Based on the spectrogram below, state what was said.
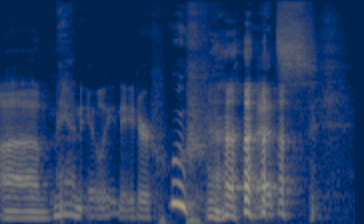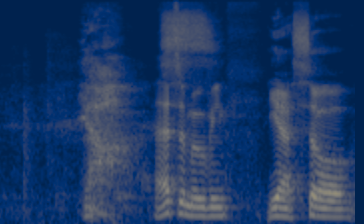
Um, Man, Alienator. Whew. That's yeah, that's a movie. Yeah, so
